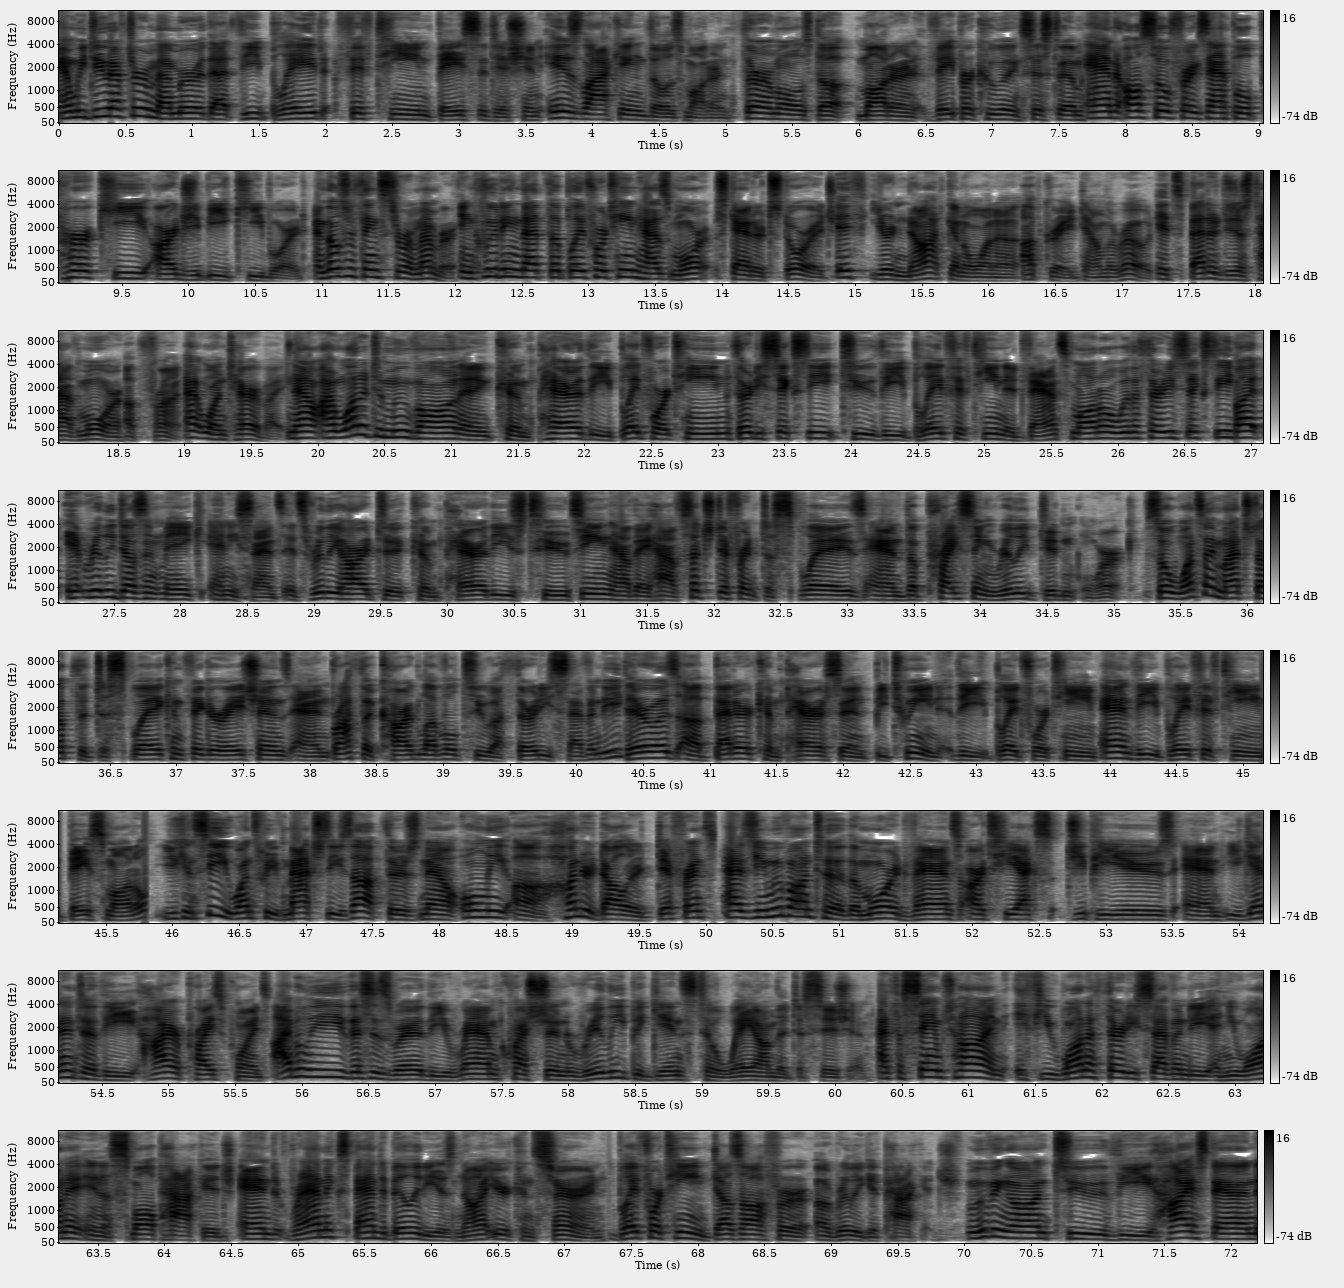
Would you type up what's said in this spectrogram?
And we do have to remember that the Blade 15 base edition is lacking those modern thermals, the modern vapor cooling system, and also, for example, per key RGB keyboard. And those are things to remember, including that the Blade 14 has more standard storage if you're not going to want to upgrade down the road. It's better to just have more up front at one terabyte. Now, I wanted to move on and compare the Blade 14 3060 to the Blade 15 Advanced model with a 3060, but it really doesn't make any sense. It's really hard to compare these two, seeing how they have such different displays and the pricing really didn't work. So once I matched up the display configurations and brought the card level to a 3070, there was a better comparison between the Blade 14 and the Blade 15 base model. You can see once we've matched these up, there's now only a $100 difference. As you move on to the more advanced RTX GPUs and you get into the higher price points, I believe this is where the RAM question really begins to weigh on the decision. At the same time, if you want a 3070 and you want it in a small package and RAM expandability is not your concern, Blade 14 does offer a really good package. Moving on to the highest end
